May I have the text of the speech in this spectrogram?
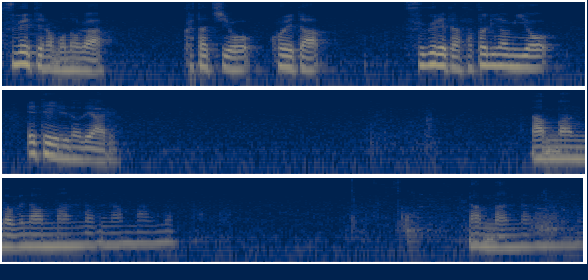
すべてのものが形を超えた優れた悟りの実を得ているのである。何万ラブ何万ラブ何万ラブ。何万ラブ何万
